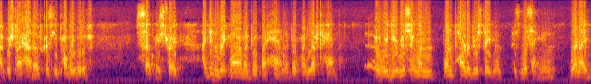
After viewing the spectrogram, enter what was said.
I wished I had of because he probably would have set me straight. I didn't break my arm, I broke my hand. I broke my left hand. You're missing one one part of your statement is missing. And when I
